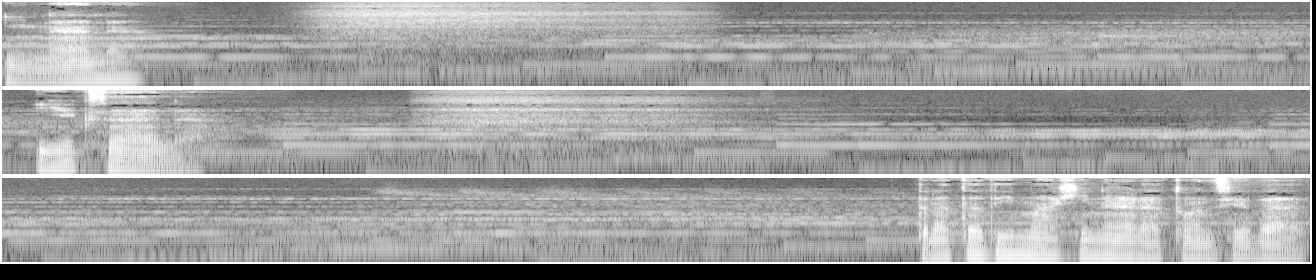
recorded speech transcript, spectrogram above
Inhala. Y exhala. Trata de imaginar a tu ansiedad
